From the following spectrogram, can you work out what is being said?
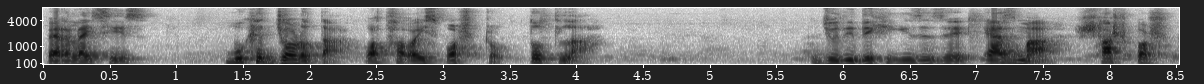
প্যারালাইসিস মুখের জড়তা, কথা অস্পষ্ট, তোতলা যদি দেখি কি যে অ্যাজমা শ্বাসকষ্ট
